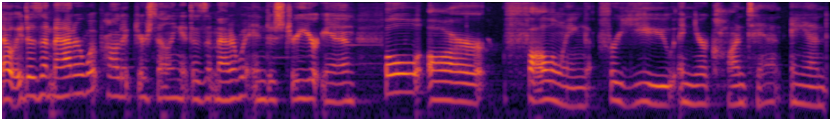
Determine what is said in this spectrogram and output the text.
Though it doesn't matter what product you're selling, it doesn't matter what industry you're in. People are following for you and your content and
